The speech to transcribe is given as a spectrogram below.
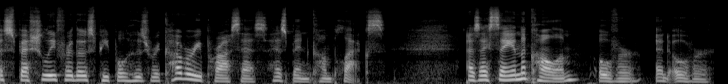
especially for those people whose recovery process has been complex. As I say in the column over and over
